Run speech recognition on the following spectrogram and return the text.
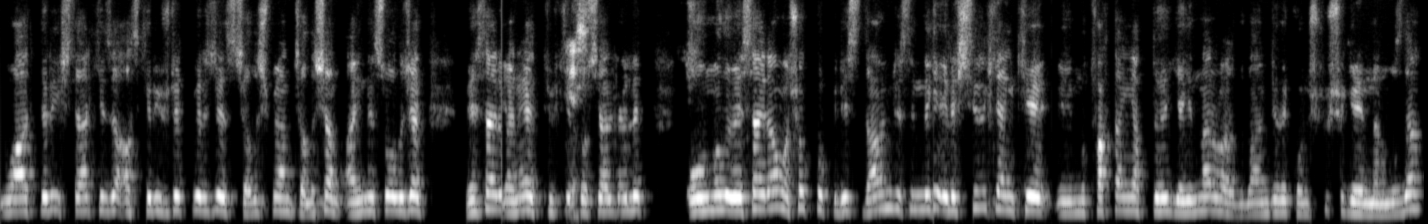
Vaatleri işte herkese askeri ücret vereceğiz, çalışmayan çalışan aynısı olacak vesaire. Yani evet Türkiye yes. sosyal devlet olmalı vesaire ama çok popülist. Daha öncesindeki eleştirirken ki e, mutfaktan yaptığı yayınlar vardı. Daha önce de konuşmuştuk yayınlarımızda.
